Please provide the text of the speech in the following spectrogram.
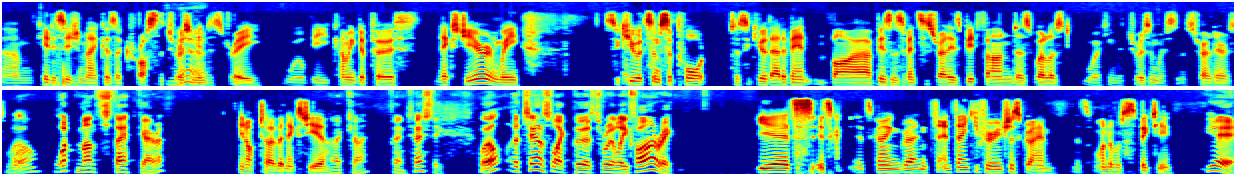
um, key decision makers across the tourism yeah. industry will be coming to Perth next year, and we secured some support to secure that event via Business Events Australia's bid fund, as well as working with Tourism Western Australia as well. What month's that, Gareth? In October next year. Okay, fantastic. Well, it sounds like Perth's really firing. Yeah, it's it's it's going great, and thank you for your interest, Graeme. It's wonderful to speak to you. Yeah,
